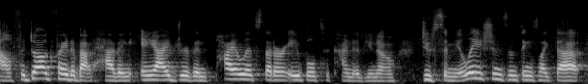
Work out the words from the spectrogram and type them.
Alpha Dogfight about having AI-driven pilots that are able to kind of you know do simulations and things like that.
